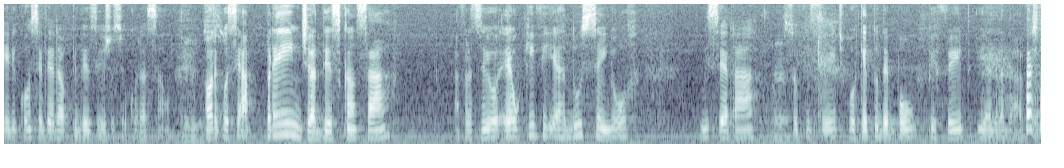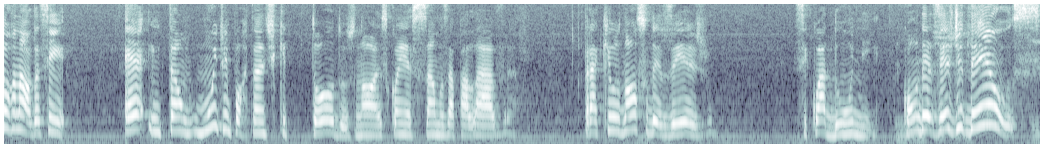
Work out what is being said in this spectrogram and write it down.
Ele considerará o que deseja o seu coração. Na hora que você aprende a descansar, a falar, Senhor, é o que vier do Senhor me será suficiente, porque tudo é bom, perfeito e agradável. Pastor Ronaldo, assim, é então muito importante que todos nós conheçamos a palavra para que o nosso desejo se coadune com o desejo de Deus.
